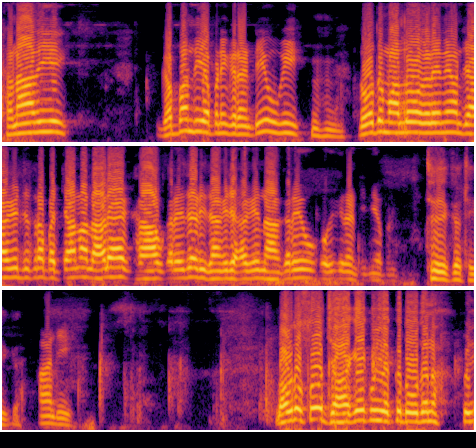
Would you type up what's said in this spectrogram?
ਥਣਾ ਦੀ ਗੱਬਨ ਦੀ ਆਪਣੀ ਗਾਰੰਟੀ ਹੋਊਗੀ। ਦੁੱਧ ਮੰਨ ਲਓ ਅਗਲੇ ਨੇ ਹੁਣ ਜਾ ਕੇ ਤਰ੍ਹਾਂ ਬੱਚਾ ਨਾ ਲਾ ਲਿਆ ਖਰਾਬ ਕਰੇ ਦਿਹਾੜੀ ਰੰਗ ਜਾ ਕੇ ਨਾ ਕਰੇ ਉਹ ਕੋਈ ਗਾਰੰਟੀ ਨਹੀਂ ਆਪਣੀ। ਠੀਕ ਆ ਠੀਕ ਆ। ਹਾਂਜੀ। ਲਓ ਦੋਸਤੋ ਜਾ ਕੇ ਕੋਈ ਇੱਕ ਦੋ ਦਿਨ ਕੋਈ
